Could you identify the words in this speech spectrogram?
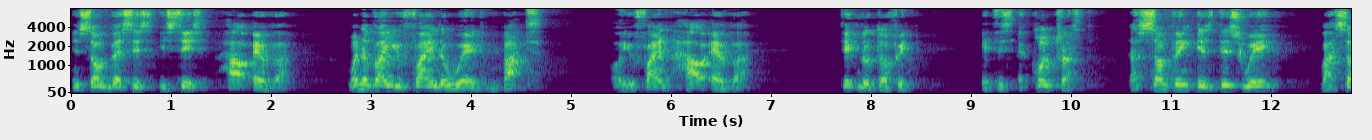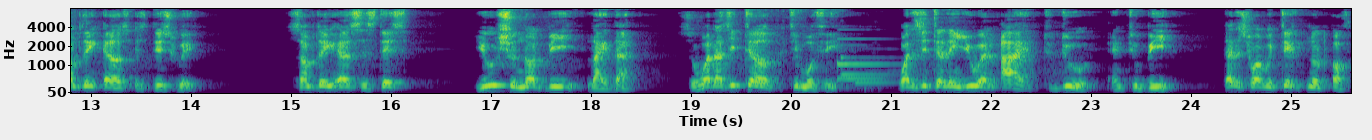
In some verses, it says, however. Whenever you find the word but, or you find however, take note of it. It is a contrast that something is this way, but something else is this way. Something else is this. You should not be like that. So what does he tell Timothy? What is he telling you and I to do and to be? That is what we take note of.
